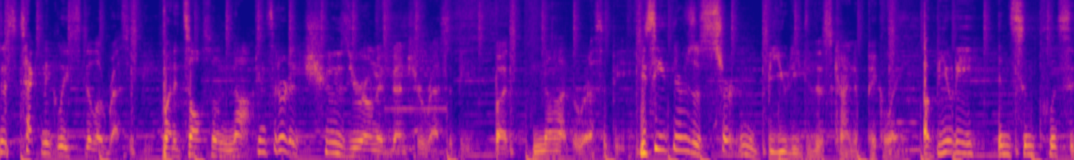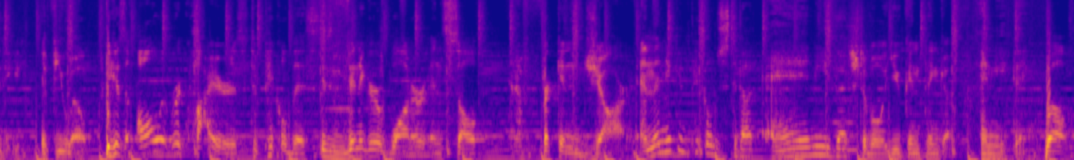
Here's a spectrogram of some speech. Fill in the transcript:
This is technically still a recipe, but it's also not. Consider it a choose your own adventure recipe, but not a recipe. You see, there's a certain beauty to this kind of pickling. A beauty in simplicity, if you will. Because all it requires to pickle this is vinegar, water, and salt in a frickin' jar. And then you can pickle just about any vegetable you can think of. Anything. Well,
